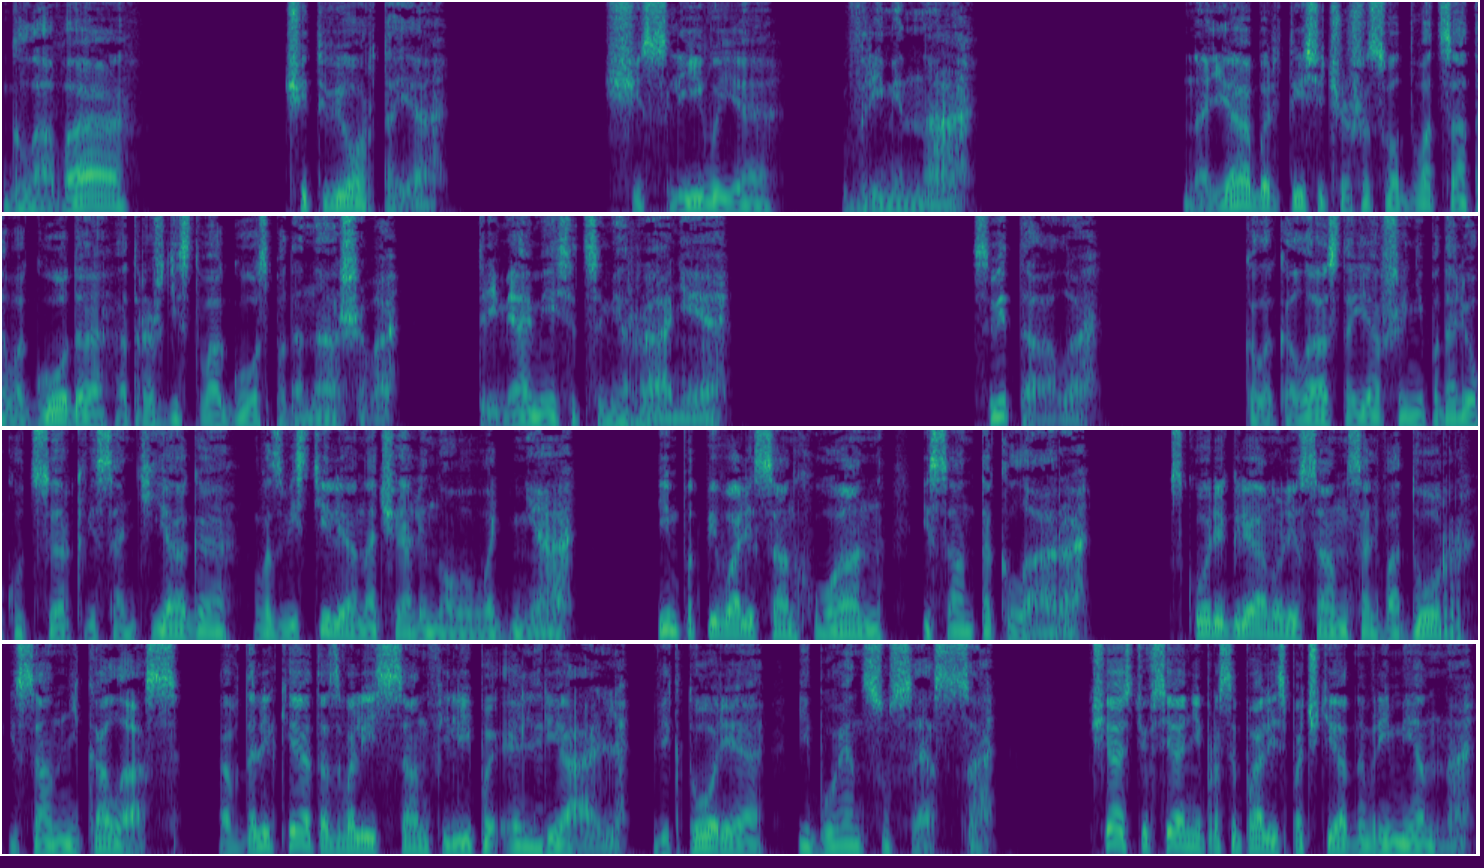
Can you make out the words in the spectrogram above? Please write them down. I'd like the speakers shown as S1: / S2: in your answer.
S1: Глава четвертая. Счастливые времена. Ноябрь 1620 года от Рождества Господа нашего, тремя месяцами ранее. Светало. Колокола, стоявшие неподалеку церкви Сантьяго, возвестили о начале нового дня. Им подпевали Сан-Хуан и Санта-Клара — Вскоре грянули Сан-Сальвадор и Сан-Николас, а вдалеке отозвались Сан-Филиппе-Эль-Реаль, Виктория и Буэн-Сусесса. К счастью, все они просыпались почти одновременно.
